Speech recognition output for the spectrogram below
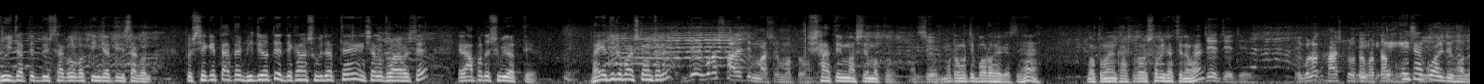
দুই জাতের দুই ছাগল বা তিন জাতের ছাগল। তো সেক্ষেত্রে তাদের ভিডিওতে দেখানোর সুবিধার্থে ইনশাল্লাহ ধরা হয়েছে। এর আপনাদের সুবিধার্থে। ভাই এই দুটো বয়স কেমন চলে? যে এগুলো সাড়ে তিন মাসের মতো। সাড়ে তিন মাসের মতো। আচ্ছা মোটামুটি বড় হয়ে গেছে হ্যাঁ? বর্তমানে ঘাস পাতা সবই খাচ্ছে না ভাই? জি জি জি। এগুলো ঘাস লতা পাতা এটার কোয়ালিটি ভালো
